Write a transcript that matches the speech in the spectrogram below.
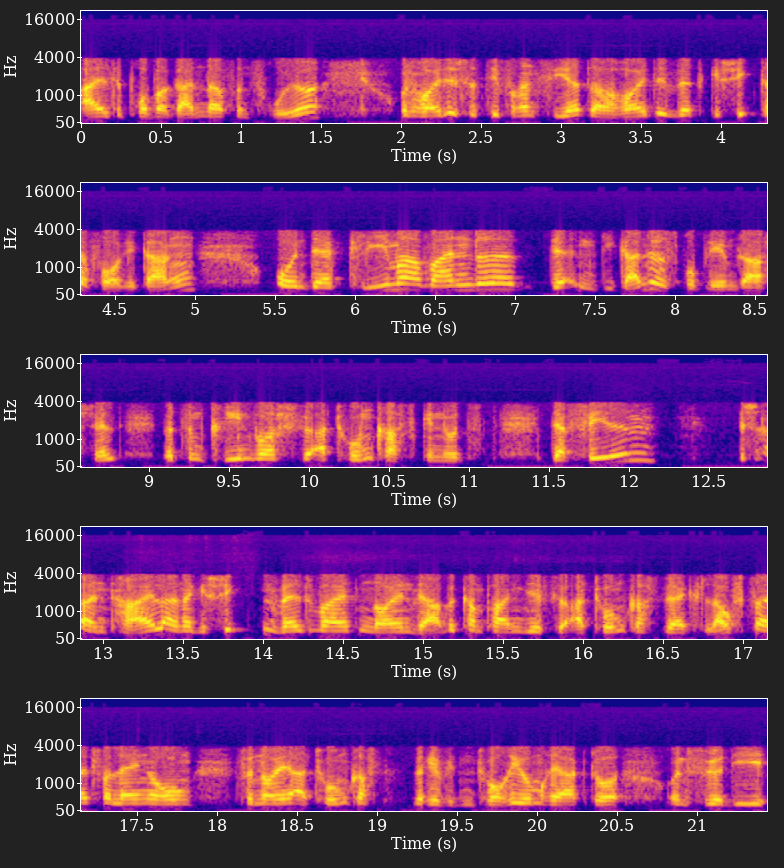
alte Propaganda von früher. Und heute ist es differenzierter. Heute wird geschickter vorgegangen. Und der Klimawandel, der ein gigantisches Problem darstellt, wird zum Greenwash für Atomkraft genutzt. Der Film ist ein Teil einer geschickten weltweiten neuen Werbekampagne für Atomkraftwerkslaufzeitverlängerung, für neue Atomkraftwerke wie den Thoriumreaktor und für die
